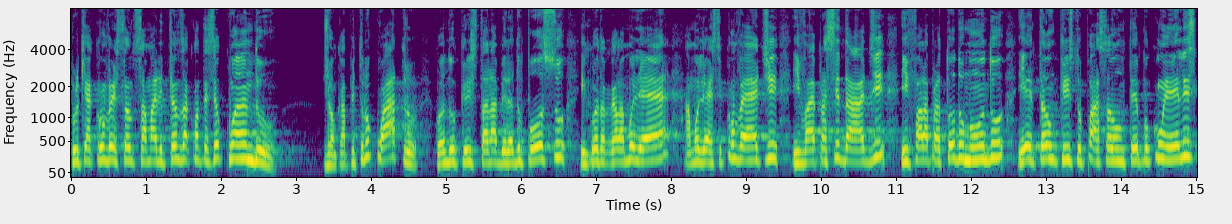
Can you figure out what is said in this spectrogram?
Porque a conversão dos samaritanos aconteceu quando? João capítulo 4, quando Cristo está na beira do poço, encontra aquela mulher, a mulher se converte e vai para a cidade e fala para todo mundo, e então Cristo passa um tempo com eles,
